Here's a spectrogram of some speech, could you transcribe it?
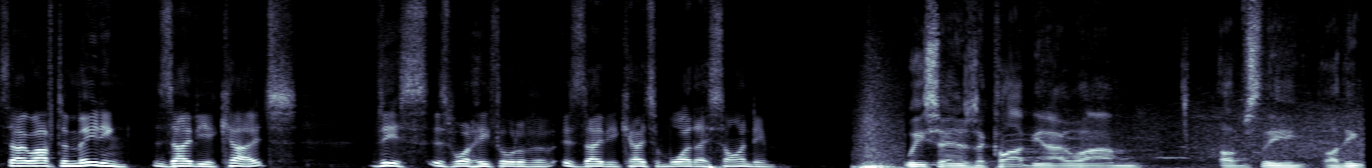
So after meeting Xavier Coates, this is what he thought of as Xavier Coates and why they signed him. we seen as a club, you know, um, obviously, I think,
